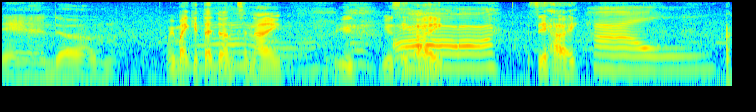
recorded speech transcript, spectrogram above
and um, we might get that done tonight. You, you gonna say hi? Say hi. Hi.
